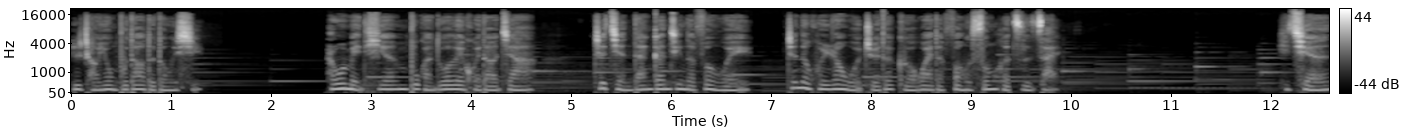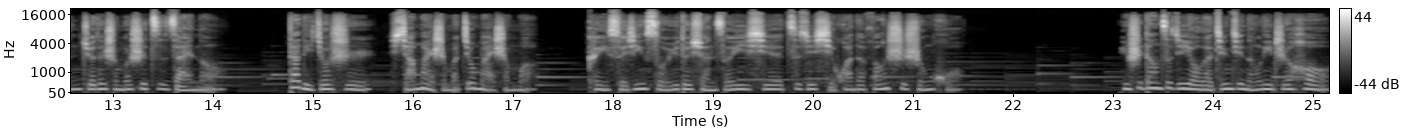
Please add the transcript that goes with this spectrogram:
日常用不到的东西。而我每天不管多累回到家，这简单干净的氛围，真的会让我觉得格外的放松和自在。以前觉得什么是自在呢？大抵就是想买什么就买什么，可以随心所欲地选择一些自己喜欢的方式生活。于是，当自己有了经济能力之后，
